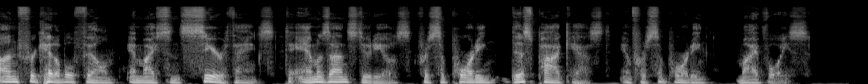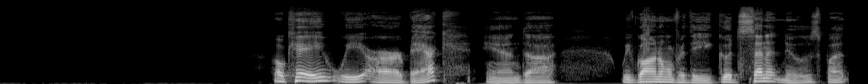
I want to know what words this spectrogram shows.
unforgettable film and my sincere thanks to Amazon Studios for supporting this podcast and for supporting my voice. Okay, we are back and uh, we've gone over the good Senate news, but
